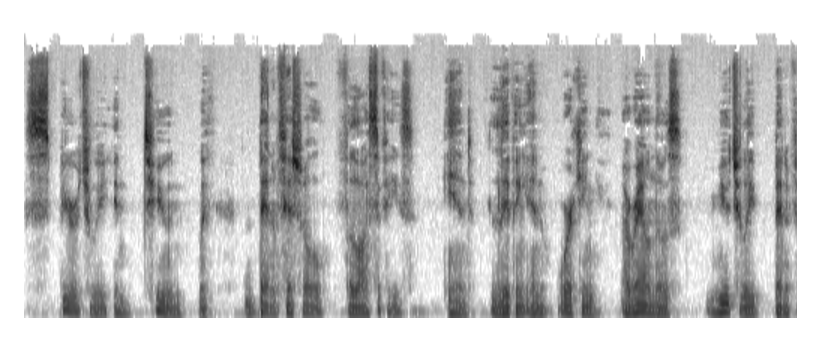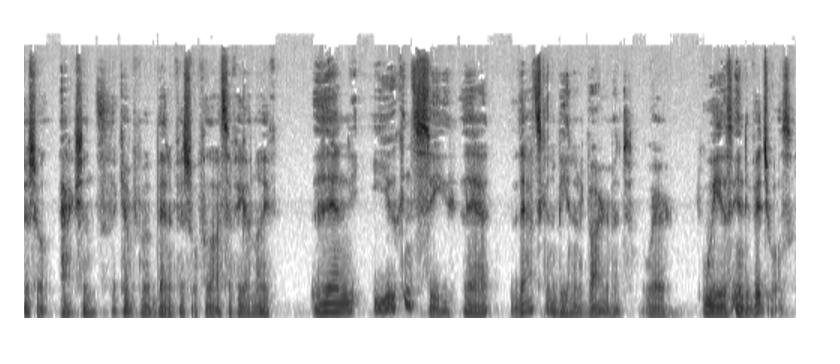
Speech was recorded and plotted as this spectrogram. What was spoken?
spiritually in tune with beneficial philosophies and living and working around those mutually beneficial actions that come from a beneficial philosophy on life, then you can see that that's going to be an environment where we as individuals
